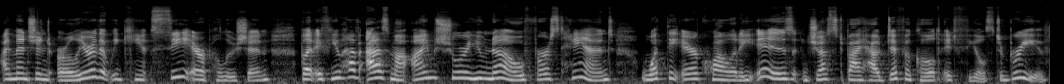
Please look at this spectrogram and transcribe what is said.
I mentioned earlier that we can't see air pollution, but if you have asthma, I'm sure you know firsthand what the air quality is just by how difficult it feels to breathe.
